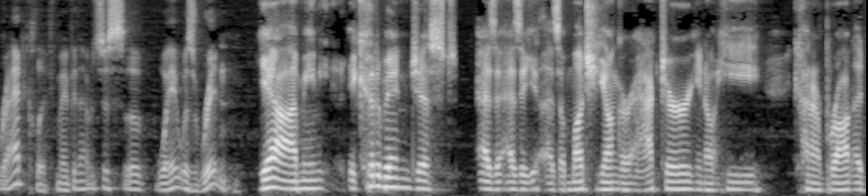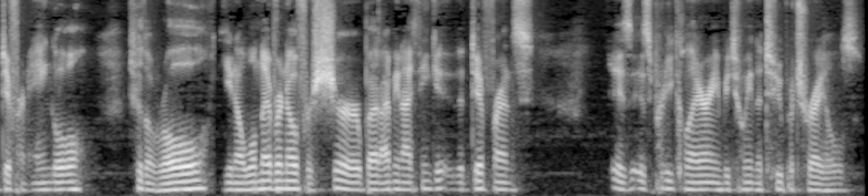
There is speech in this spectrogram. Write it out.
Radcliffe. Maybe that was just the way it was written. Yeah, I mean, it could have been just as a, as a as a much younger actor. You know, he kind of brought a different angle to the role. You know, we'll never know for sure, but I mean, I think it, the difference is is pretty glaring between the two portrayals.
